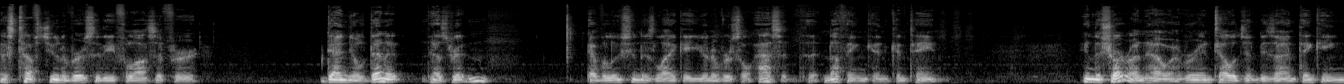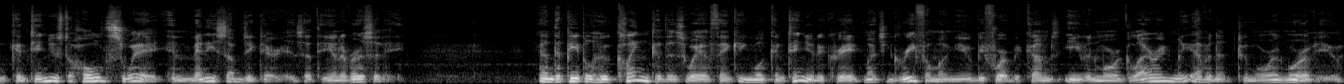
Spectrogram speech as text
As Tufts University philosopher Daniel Dennett has written, Evolution is like a universal acid that nothing can contain. In the short run, however, intelligent design thinking continues to hold sway in many subject areas at the university. And the people who cling to this way of thinking will continue to create much grief among you before it becomes even more glaringly evident to more and more of you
